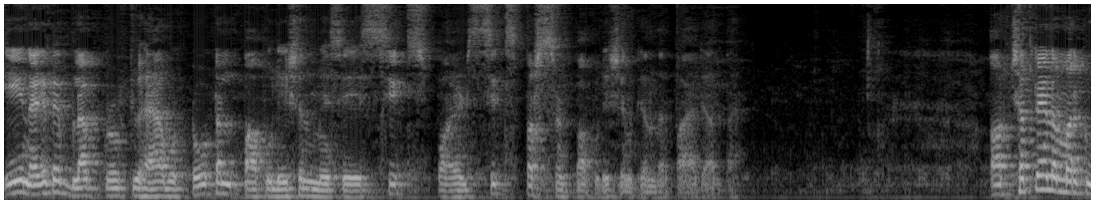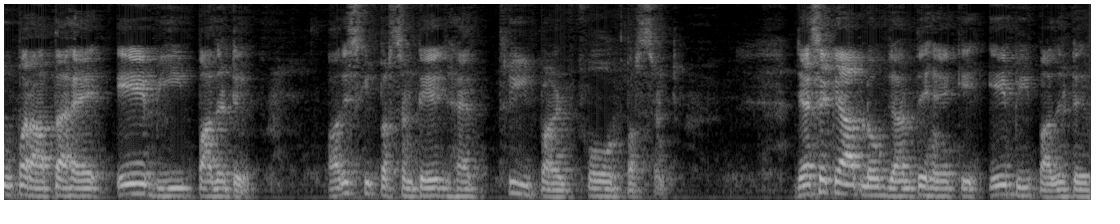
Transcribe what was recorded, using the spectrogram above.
A negative blood group جو ہے وہ ٹوٹل پاپولیشن میں سے six point six percent population کے اندر پایا جاتا ہے۔ اور چھٹے نمبر کے اوپر آتا ہے اے بی پازیٹیو اور اس کی پرسنٹیج ہے تھری پوائنٹ فور پرسنٹ جیسے کہ آپ لوگ جانتے ہیں کہ A B positive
